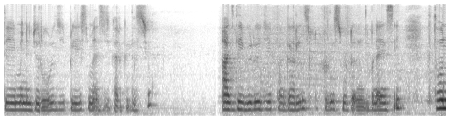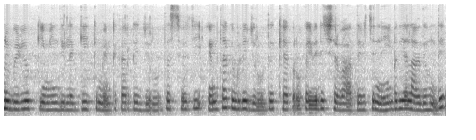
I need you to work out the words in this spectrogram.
ਤੇ ਮੈਨੂੰ ਜ਼ਰੂਰ ਜੀ ਪਲੀਜ਼ ਮੈਸੇਜ ਕਰਕੇ ਦੱਸਿਓ। ਅੱਜ ਦੀ ਵੀਡੀਓ ਜੀ ਆਪਾਂ ਗਰਲਸ ਲੁੱਕ ਦੇ ਸੂਟ ਬਣਾਈ ਸੀ ਤੇ ਤੁਹਾਨੂੰ ਵੀਡੀਓ ਕਿਵੇਂ ਦੀ ਲੱਗੀ ਕਮੈਂਟ ਕਰਕੇ ਜ਼ਰੂਰ ਦੱਸਿਓ ਜੀ। ਐਂਡ ਤੱਕ ਵੀਡੀਓ ਜ਼ਰੂਰ ਦੇਖਿਆ ਕਰੋ। ਕਈ ਵਾਰੀ ਸ਼ੁਰੂਆਤ ਦੇ ਵਿੱਚ ਨਹੀਂ ਵਧੀਆ ਲੱਗਦੇ ਹੁੰਦੇ।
